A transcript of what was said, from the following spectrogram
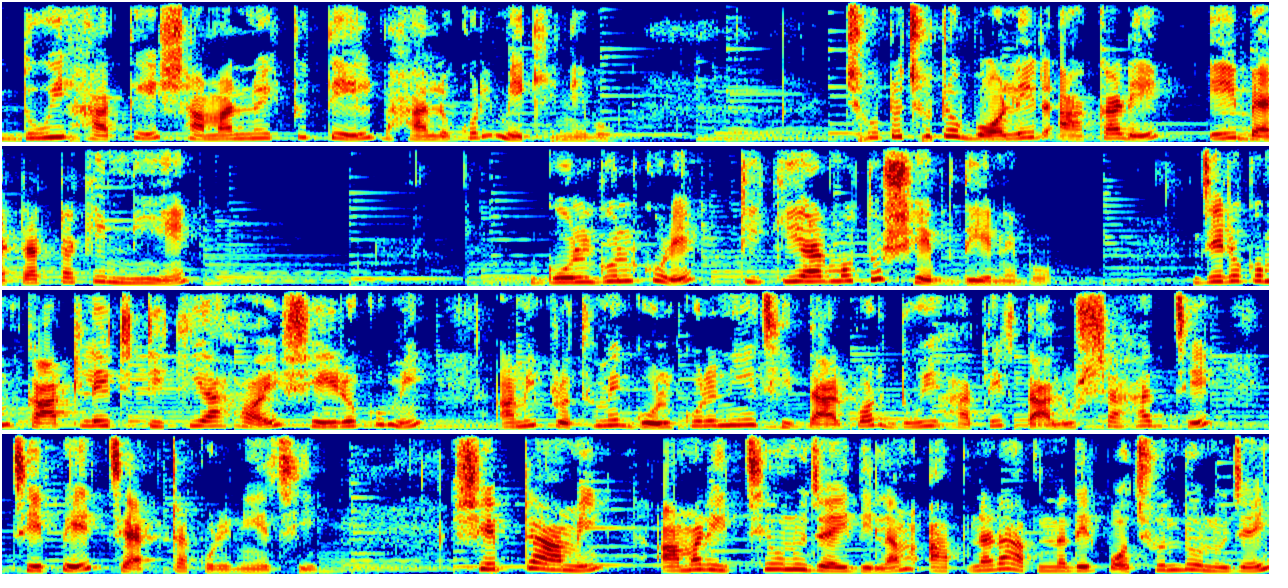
দুই হাতে সামান্য একটু তেল ভালো করে মেখে নেব। ছোট ছোট বলের আকারে এই ব্যাটারটাকে নিয়ে গোল গোল করে টিকিয়ার মতো শেপ দিয়ে নেব। যেরকম কাটলেট টিকিয়া হয়, সেই রকমই আমি প্রথমে গোল করে নিয়েছি, তারপর দুই হাতের তালুর সাহায্যে চেপে চ্যাপটা করে নিয়েছি। শেপটা আমি আমার ইচ্ছে অনুযায়ী দিলাম, আপনারা আপনাদের পছন্দ অনুযায়ী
